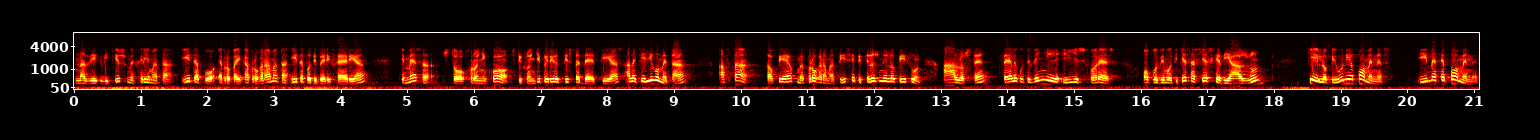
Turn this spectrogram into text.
να διεκδικήσουμε χρήματα είτε από ευρωπαϊκά προγράμματα είτε από την περιφέρεια και μέσα στο χρονικό, στη χρονική περίοδο της πενταετίας αλλά και λίγο μετά αυτά τα οποία έχουμε προγραμματίσει επιτέλους να υλοποιηθούν. Άλλωστε θα έλεγα ότι δεν είναι λίγες φορές όπου δημοτικές αρχές σχεδιάζουν και υλοποιούν οι επόμενες ή οι μεθεπόμενες.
